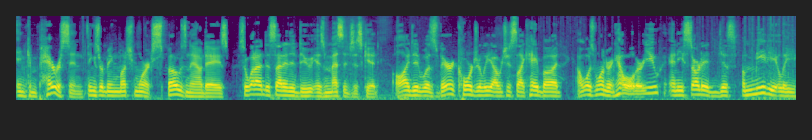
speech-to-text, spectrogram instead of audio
in comparison. Things are being much more exposed nowadays. So what I decided to do is message this kid. All I did was very cordially, I was just like, hey bud, I was wondering, how old are you? And he started just immediately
